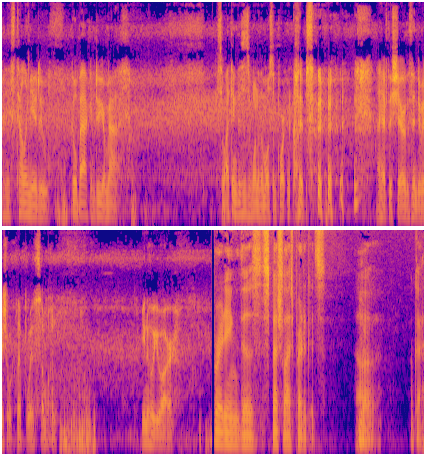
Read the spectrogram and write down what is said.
And he's telling you to go back and do your math. So I think this is one of the most important clips. I have to share this individual clip with someone. You know who you are. Operating the specialized predicates. Uh, yeah. Okay.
